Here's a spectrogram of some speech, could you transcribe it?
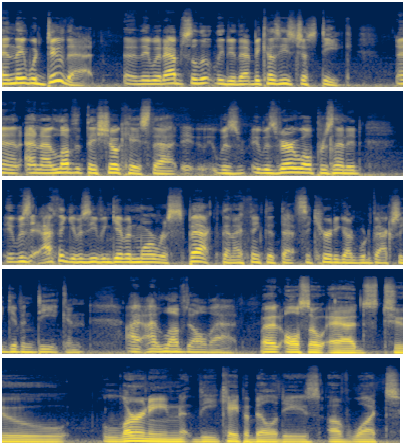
Sorry." And they would do that. Uh, they would absolutely do that because he's just Deke. And and I love that they showcased that. It, it was it was very well presented. It was I think it was even given more respect than I think that that security guard would have actually given Deke, and I, I loved all that. It also adds to learning the capabilities of what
